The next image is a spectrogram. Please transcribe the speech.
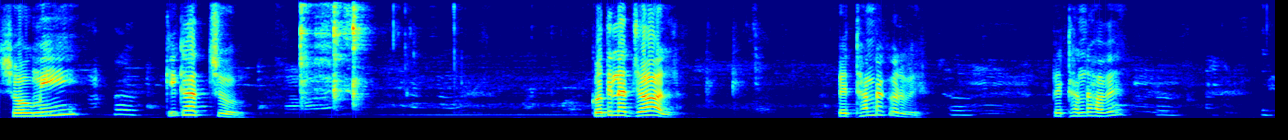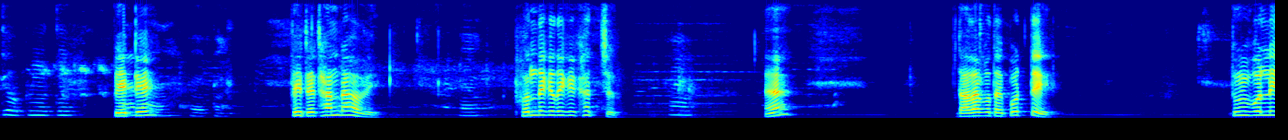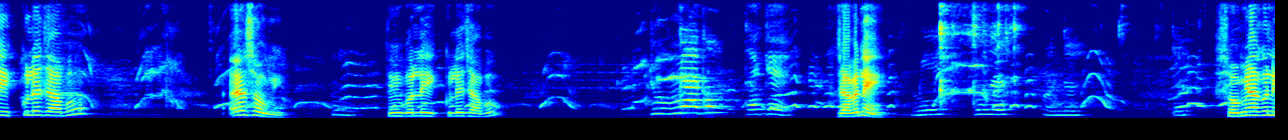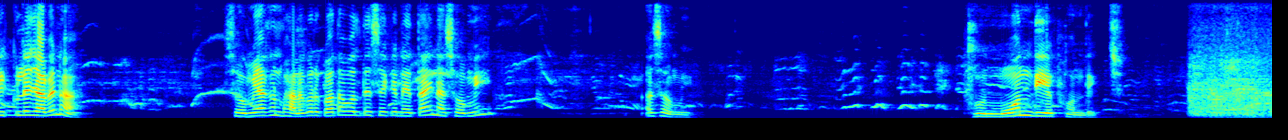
সৌমি কি খাচ্ছ? কতিলার জল? পেট ঠান্ডা করবে? পেট ঠান্ডা হবে? পেটে। পেটে? ঠান্ডা হবে? ফোন দেখে দেখে খাচ্ছ? হ্যাঁ। দাদা কোথায়? পড়তে? তুমি বললে স্কুলে যাব। এ সৌমি। তুমি বললে স্কুলে যাব। তুমি এখন থেকে যাবে না? সৌমি এখন স্কুলে যাবে না? সৌমি এখন ভালো করে কথা বলতে শেখে নে তাই না সৌমি? ও সৌমি। ফোন মন দিয়ে ফোন দেখছে।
